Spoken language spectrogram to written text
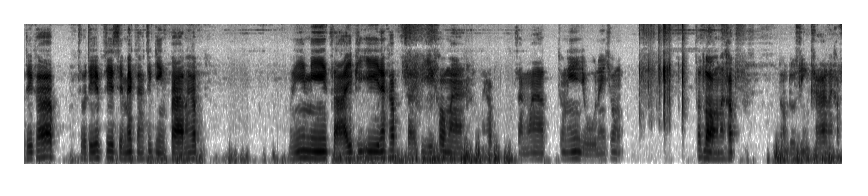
ัสดีครับ สวัสดี FC เสียแม็กทางที่กิ่งปลานะครับ วันนี้มีสาย PE นะครับ สาย PE เข้ามานะครับ สั่งมาช่วงนี้อยู่ในช่วงทดลองนะครับ ลองดูสินค้านะครับ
